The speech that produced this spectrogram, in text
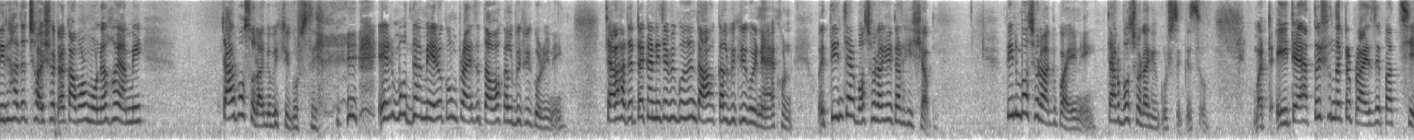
তিন হাজার ছয়শো টাকা আমার মনে হয় আমি চার বছর আগে বিক্রি করছি। এর মধ্যে আমি এরকম প্রাইসে তাওয়াকাল বিক্রি করি নাই। চার হাজার টাকা নিচে আমি কোনোদিন তাওয়াকাল বিক্রি করি না এখন। ওই তিন চার বছর আগেকার হিসাব। তিন বছর আগে পাইনি, চার বছর আগে করছি কিছু। বাট এইটা এত সুন্দর একটা প্রাইসে পাচ্ছি।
